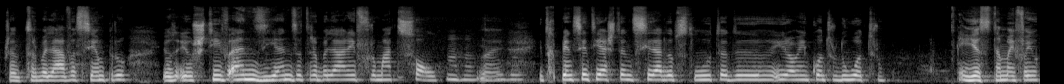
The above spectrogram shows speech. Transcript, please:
Portanto, trabalhava sempre. Eu, eu, estive anos e anos a trabalhar em formato solo, uhum, não é? Uhum. E de repente senti esta necessidade absoluta de ir ao encontro do outro. E esse também foi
